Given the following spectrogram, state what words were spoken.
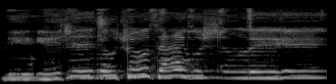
你一直都住在我心里。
